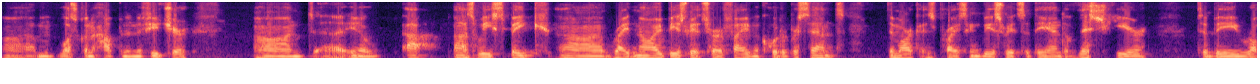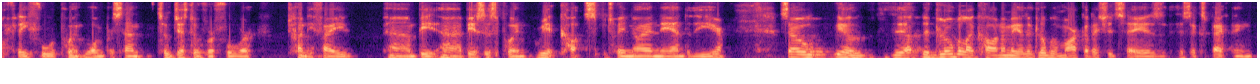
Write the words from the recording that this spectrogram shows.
um, what's going to happen in the future, and uh, you know, at, as we speak uh, right now, base rates are five and a quarter percent the market is pricing base rates at the end of this year to be roughly 4.1%, so just over 4, 25 um, uh, basis point rate cuts between now and the end of the year. So, you know, the, the global economy or the global market, I should say, is, is expecting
